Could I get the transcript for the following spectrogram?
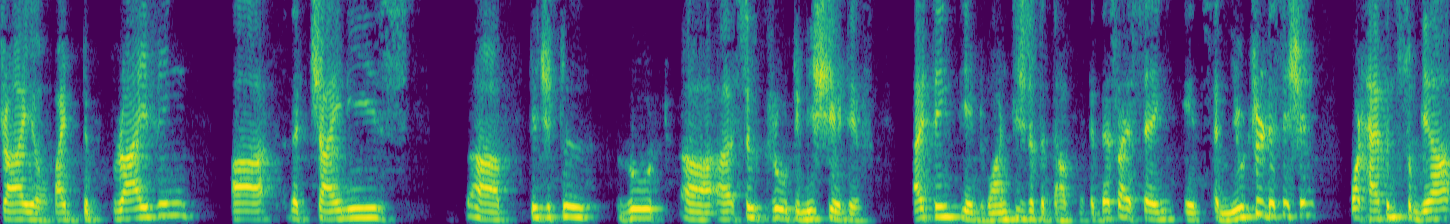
trio, by depriving uh, the Chinese uh, digital route, uh, uh, Silk Route initiative, I think the advantage of the government. And that's why I'm saying it's a neutral decision. What happens from here?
